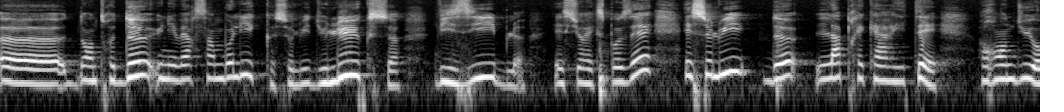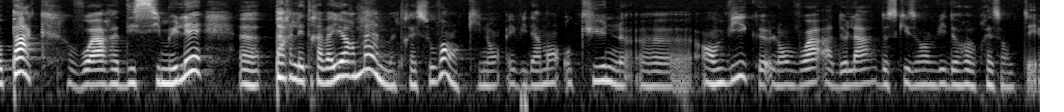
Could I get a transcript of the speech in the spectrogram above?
euh, d'entre deux univers symboliques, celui du luxe visible et surexposé, et celui de la précarité, rendu opaque, voire dissimulé euh, par les travailleurs même, très souvent, qui n'ont évidemment aucune euh, envie que l'on voit au-delà de ce qu'ils ont envie de représenter.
